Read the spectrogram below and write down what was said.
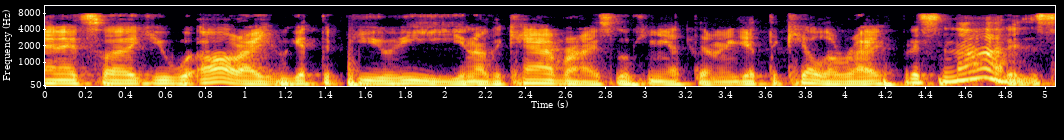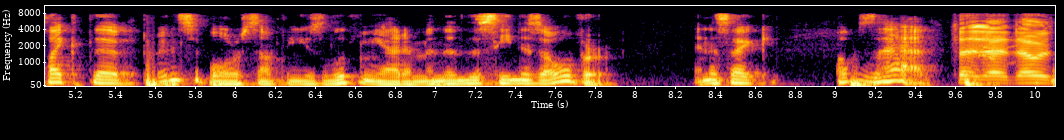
and it's like you all right, we get the POV, you know, the camera is looking at them, and get the killer, right? But it's not. It's like the principal or something is looking at him, and then the scene is over, and it's like, what was that? That, that, that was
